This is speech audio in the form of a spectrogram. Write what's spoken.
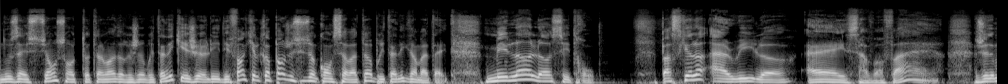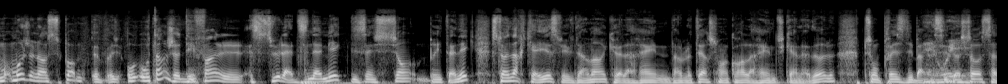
Nos institutions sont totalement d'origine britannique et je les défends. Quelque part, je suis un conservateur britannique dans ma tête. Mais là, là, c'est trop. Parce que là, Harry, là, hey, ça va faire. Je- moi, je n'en suis pas. euh, Autant je défends, le- si la dynamique des institutions britanniques. C'est un archaïsme, évidemment, que la reine d'Angleterre soit encore la reine du Canada. Là. Puis si on pouvait se débarrasser oui. de ça, ça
